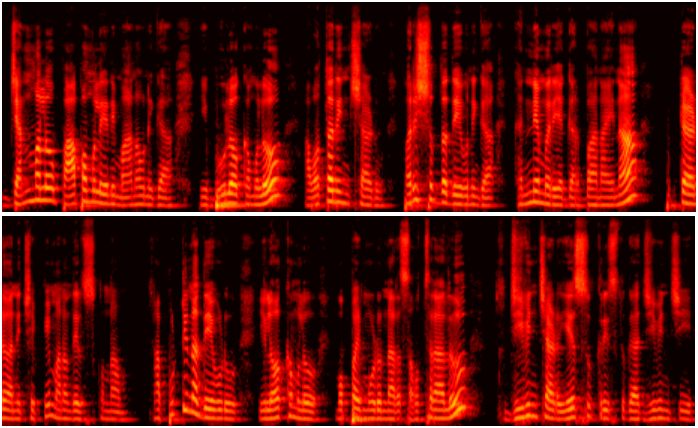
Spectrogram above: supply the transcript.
జన్మలో పాపము లేని మానవునిగా ఈ భూలోకములో అవతరించాడు. పరిశుద్ధ దేవునిగా కన్యమరియ గర్భానాయన పుట్టాడు అని చెప్పి మనం తెలుసుకున్నాం. ఆ పుట్టిన దేవుడు ఈ లోకంలో ముప్పై మూడున్నర సంవత్సరాలు జీవించాడు. యేసుక్రీస్తుగా జీవించి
